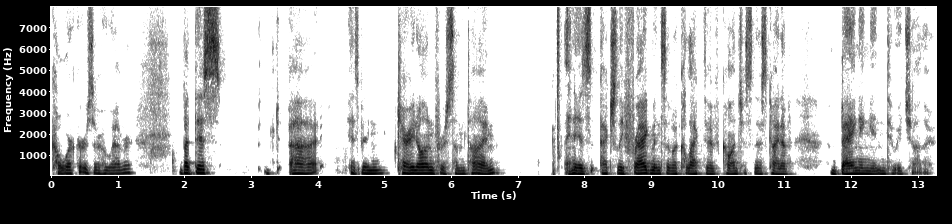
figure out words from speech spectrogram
coworkers or whoever. But this uh, has been carried on for some time and is actually fragments of a collective consciousness kind of banging into each other.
